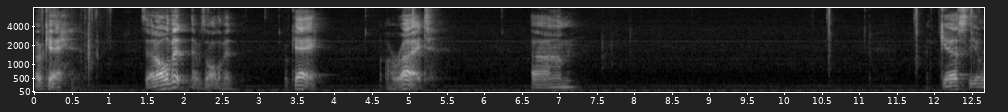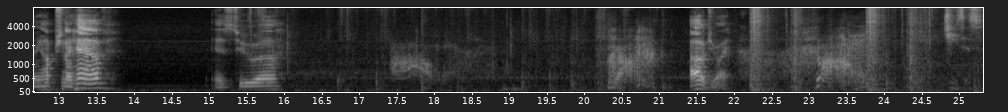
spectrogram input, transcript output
Okay. Is that all of it? That was all of it. Okay. Alright. Um... I guess the only option I have is to, uh... Oh, joy. Jesus.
